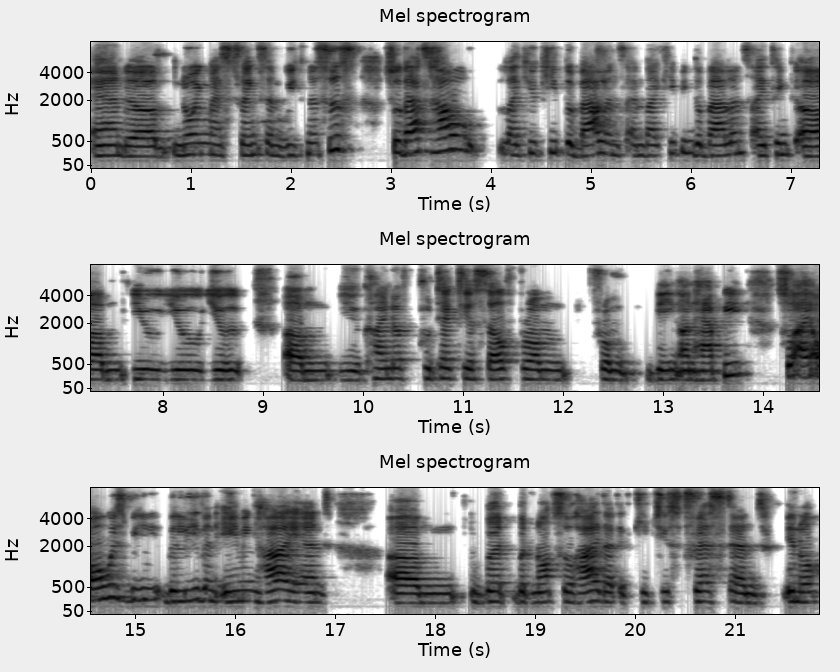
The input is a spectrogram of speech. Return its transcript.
and uh, knowing my strengths and weaknesses. So that's how like you keep the balance. And by keeping the balance i think um, you you you um, you kind of protect yourself from from being unhappy. So i always be believe in aiming high and um, but but not so high that it keeps you stressed and you know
